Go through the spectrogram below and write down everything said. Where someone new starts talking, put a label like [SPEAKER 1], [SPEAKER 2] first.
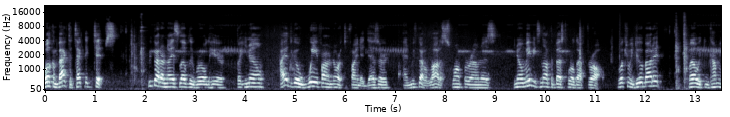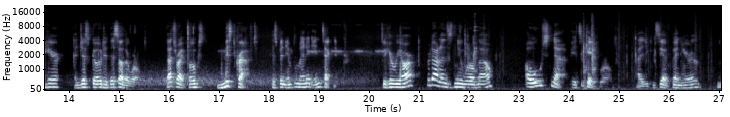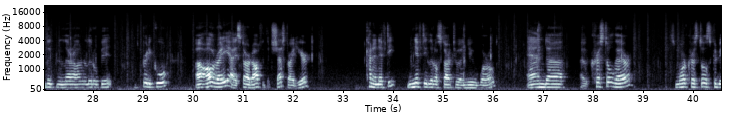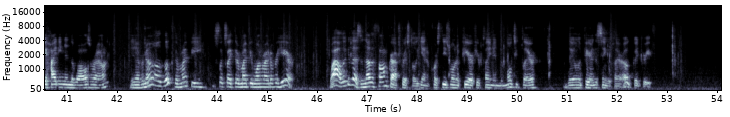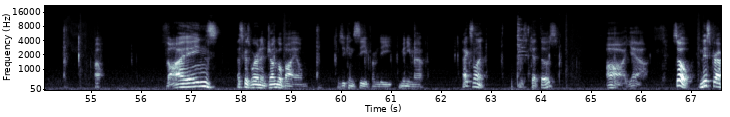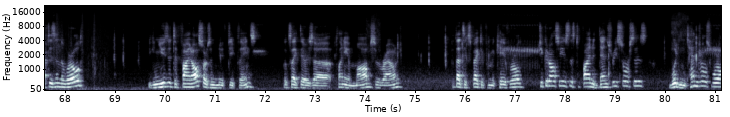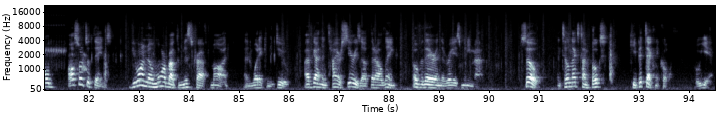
[SPEAKER 1] Welcome back to Technic Tips. We got our nice lovely world here, but you know, I had to go way far north to find a desert, and we've got a lot of swamp around us. You know, maybe it's not the best world after all. What can we do about it? Well, we can come here and just go to this other world. That's right, folks. Mystcraft has been implemented in Technic. So here we are. We're down in this new world now. Oh snap, it's a cave world. As you can see, I've been here looking around a little bit. It's pretty cool. Uh, already, I start off with the chest right here. Kind of nifty. Nifty little start to a new world. And uh, a crystal there. Some more crystals could be hiding in the walls around. You never know. Oh, look, there might be... This looks like there might be one right over here. Wow, look at this. Another Thaumcraft crystal. Again, of course, these won't appear if you're playing in the multiplayer. They only appear in the single player. Oh, good grief. Oh. Vines! That's because we're in a jungle biome, as you can see from the mini-map. Excellent. Let's get those. Ah, yeah. So, Mystcraft is in the world. You can use it to find all sorts of nifty planes. Looks like there's uh, plenty of mobs around, but that's expected from a cave world. But you could also use this to find a dense resources, wooden tendrils world, all sorts of things. If you want to know more about the Mystcraft mod and what it can do, I've got an entire series up that I'll link over there in the Rei's minimap. So, until next time folks, keep it technical. Oh yeah.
